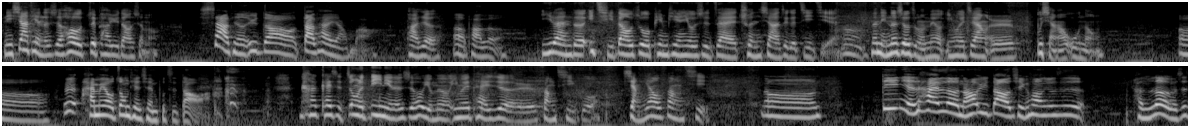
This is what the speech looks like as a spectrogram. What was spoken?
你夏天的时候最怕遇到什么？夏天遇到大太阳吧，怕热。呃，怕热。宜兰的一起稻作，偏偏又是在春夏这个季节。嗯，那你那时候怎么没有因为这样而不想要务农？呃，因为还没有种田前不知道啊。那开始种了第一年的时候，有没有因为太热而放弃过？想要放弃？嗯、呃，第一年太热，然后遇到的情况就是很热，可是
